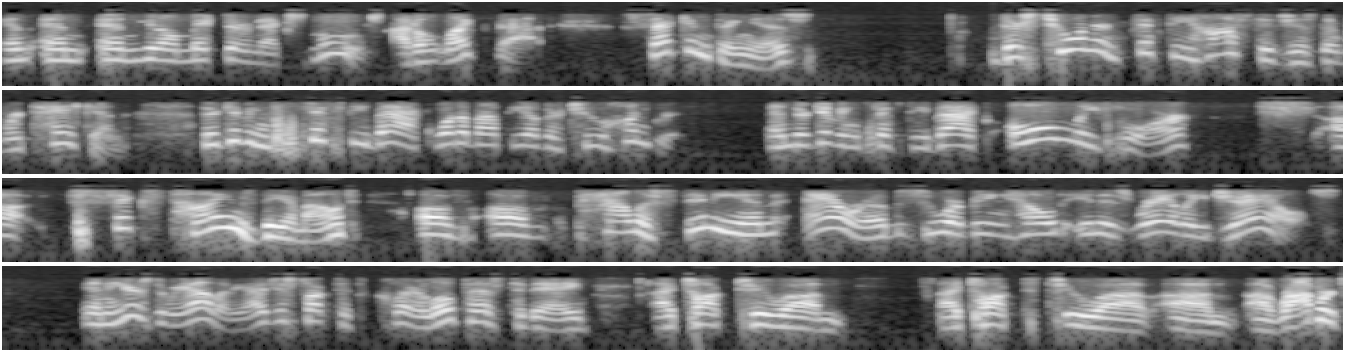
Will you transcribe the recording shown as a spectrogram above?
and and and you know make their next moves. I don't like that. Second thing is there's 250 hostages that were taken. They're giving 50 back. What about the other 200? And they're giving 50 back only for uh, six times the amount of of Palestinian Arabs who are being held in Israeli jails. And here's the reality. I just talked to Clare Lopez today. I talked to um, I talked to uh, um, uh, Robert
